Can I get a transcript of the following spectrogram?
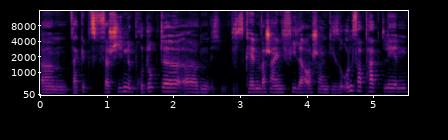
Ähm, da gibt es verschiedene Produkte. Ähm, das kennen wahrscheinlich viele auch schon, diese unverpackt Läden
